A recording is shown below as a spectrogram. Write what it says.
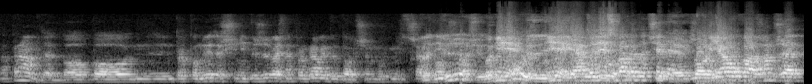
Naprawdę, bo, bo mm, proponuję też się nie wyżywać na programie wyborczym burmistrza. Ale nie wyżywam się, Bo nie, że nie, nie, ja to nie jest uwaga do Ciebie, bo ja uważam, że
